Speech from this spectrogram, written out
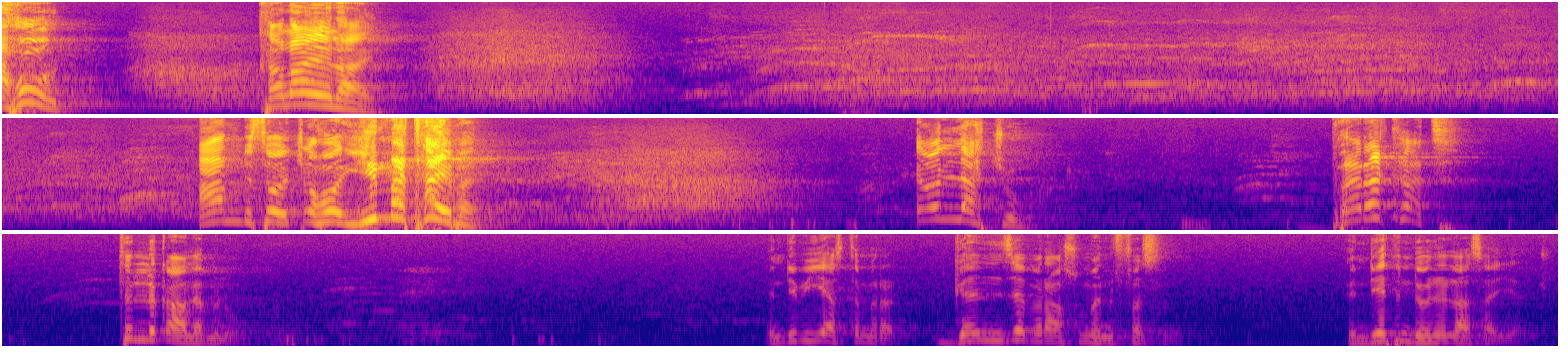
አሁን ከላይ ላይ አንድ ሰው ጮሆ ይመታ ይበል። ይኸውላችሁ በረከት ትልቅ ዓለም ነው። እንዲህ ብዬ አስተምራል። ገንዘብ ራሱ መንፈስ ነው። እንዴት እንደሆነ ላሳያችሁ።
